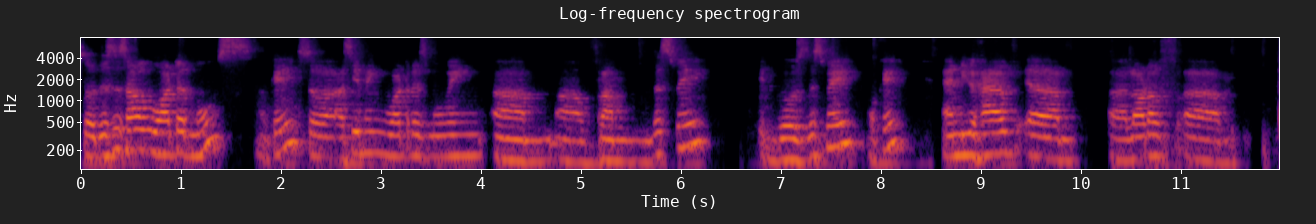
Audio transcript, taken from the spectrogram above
So this is how water moves. Okay, so assuming water is moving um, uh, from this way, it goes this way. Okay, and you have um, a lot of um,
